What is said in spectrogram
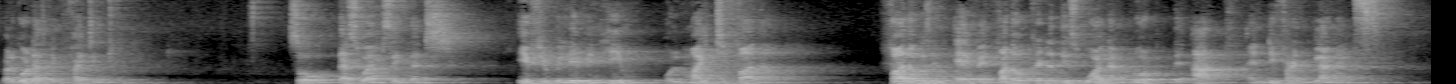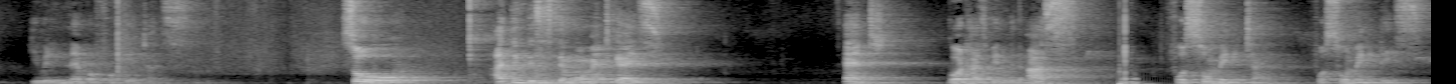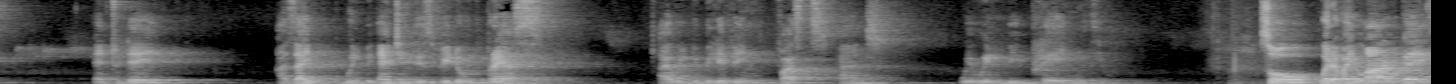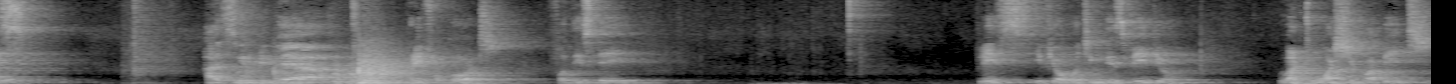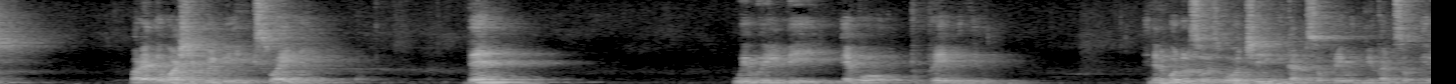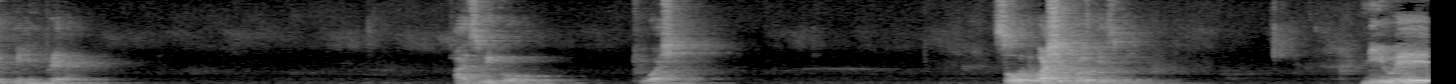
But God has been fighting to me. So that's why I'm saying that if you believe in Him, Almighty Father, Father who is in heaven, Father who created this world and brought the earth and different planets, He will never forget us. So I think this is the moment, guys. And God has been with us for so many time, for so many days. And today, as I will be ending this video with prayers, I will be believing first and we will be praying with you. So, wherever you are, guys, as we prepare to pray for God for this day, please, if you are watching this video, we want to worship a bit, but the worship will be in Kiswahili. Then we will be able to pray with you. And anybody also is watching, you can also pray with me, you can also help me in prayer. As we go to worship. So the worship goes this way. Ni wewe,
